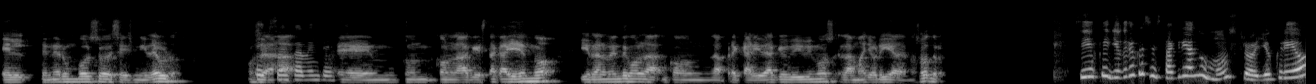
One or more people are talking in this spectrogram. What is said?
el tener un bolso de 6.000 euros. O sea, Exactamente. em, con, con la que está cayendo y realmente con la, con la precariedad que vivimos la mayoría de nosotros. Sí, es que yo creo que se está creando un monstruo. Yo creo,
